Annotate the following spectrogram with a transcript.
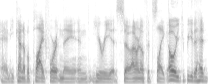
And he kind of applied for it and they and here he is. So I don't know if it's like, oh, you could be the head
